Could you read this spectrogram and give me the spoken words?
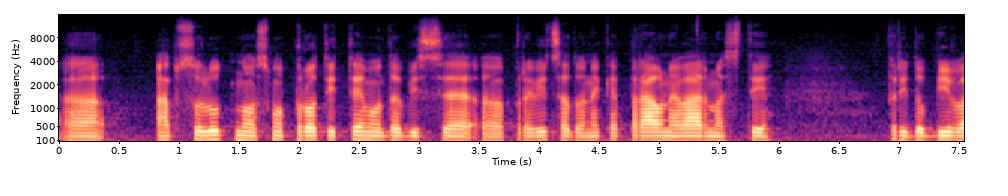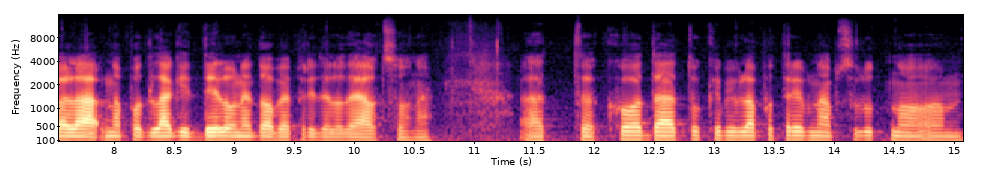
Uh, absolutno smo proti temu, da bi se uh, pravica do neke pravne varnosti pridobivala na podlagi delovne dobe pri delodajalcu. Ne. Tako da tukaj bi bila potrebna absolutno um,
